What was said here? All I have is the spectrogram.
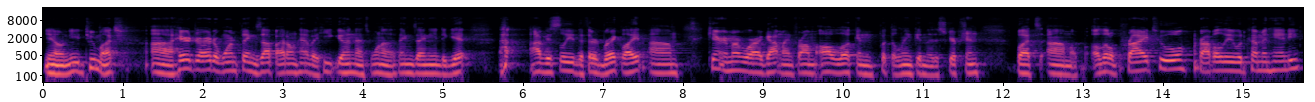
you know, need too much. Uh, hair dryer to warm things up. I don't have a heat gun. That's one of the things I need to get. Obviously, the third brake light. Um, can't remember where I got mine from. I'll look and put the link in the description. But um, a, a, little pry tool probably would come in handy.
